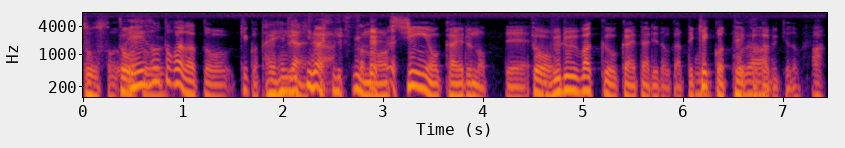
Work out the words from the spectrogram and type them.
そうそう。そうそう。映像とかだと結構大変じゃないですか。できないね。そのシーンを変えるのって、ブルーバックを変えたりとかって結構手かかるけど。あ、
